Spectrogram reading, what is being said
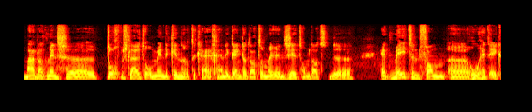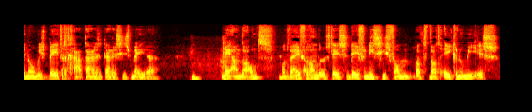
maar dat mensen toch besluiten om minder kinderen te krijgen. En ik denk dat dat er meer in zit, omdat de, het meten van uh, hoe het economisch beter gaat, daar, daar is iets mee, uh, mee aan de hand. Want wij veranderen steeds de definities van wat, wat economie is.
